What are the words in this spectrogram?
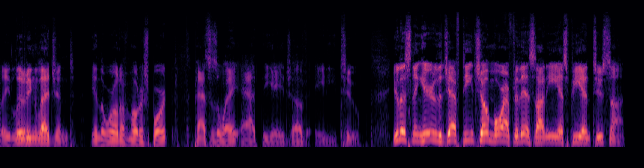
a living legend in the world of motorsport, passes away at the age of 82. You're listening here to the Jeff Dean Show. More after this on ESPN Tucson.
